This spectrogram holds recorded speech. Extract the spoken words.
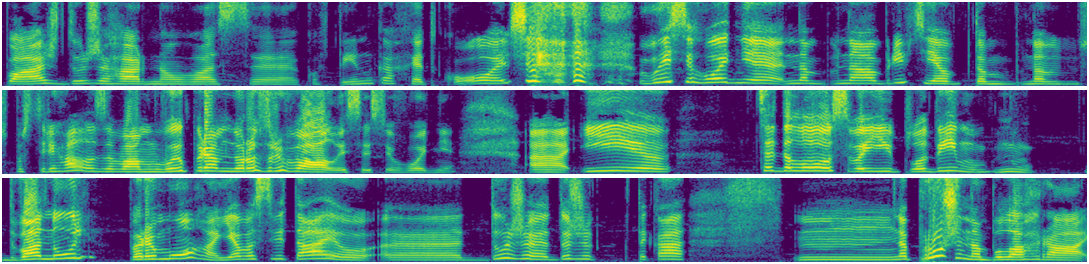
Паш, дуже гарна у вас е, ковтинка, хед-коуч. Ви сьогодні на, на брівці, я там спостерігала за вами, ви прям ну, розривалися сьогодні. А, і це дало свої плоди. Ну, 2-0, перемога. Я вас вітаю. Е, дуже, дуже така напружена була гра,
